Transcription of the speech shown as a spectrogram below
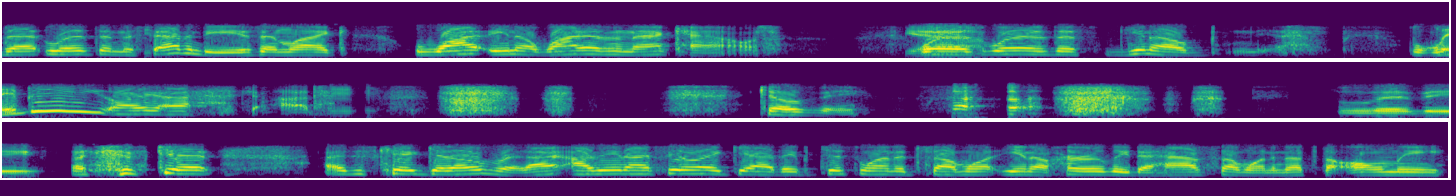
that lived in the seventies and like why you know why doesn't that count Yeah. whereas whereas this you know libby like uh, god kills me Libby. I just can't. I just can't get over it. I, I mean, I feel like yeah, they just wanted someone, you know, Hurley to have someone, and that's the only,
